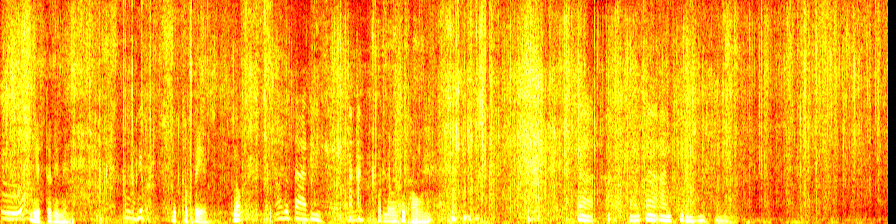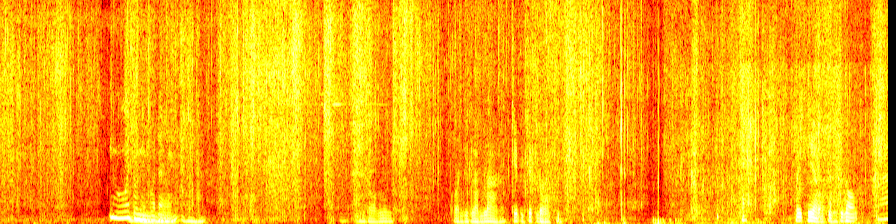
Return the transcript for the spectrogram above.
เออเห็ดตัวนี้แม่นเห็ดเห็ดกับเปลี่ยนเนาะเอาคือตาดีคนเราผู้เฒ่าเนาะตาหายตาอ่านกินโอ้ยตัวนี้บ่ได้มีดอกหนึงก่อนที่ลำลาครับเก็บอีกเจ็ดดอก ไปเที่ยวคุณพี่น้องค่ะ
